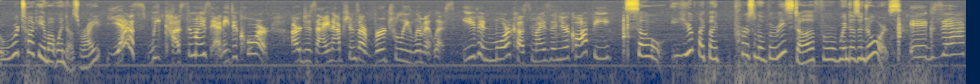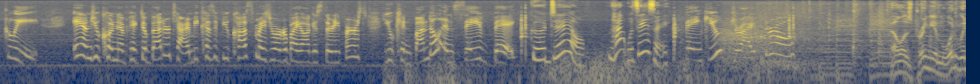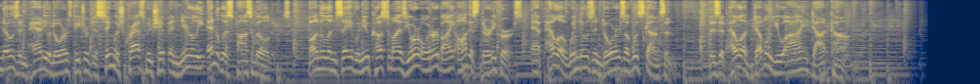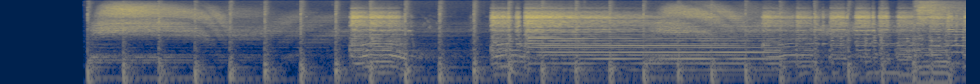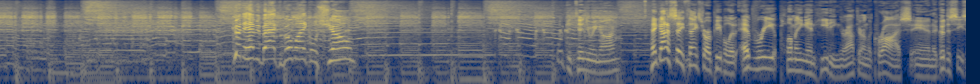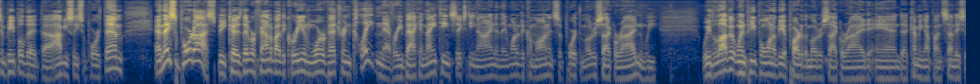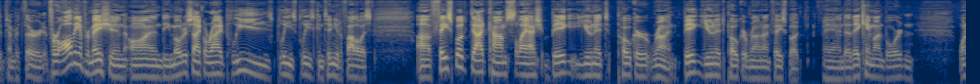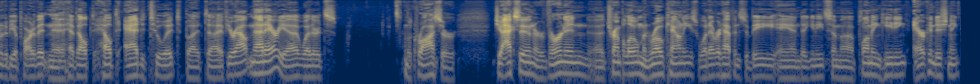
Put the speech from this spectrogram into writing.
We're talking about windows, right? Yes, we customize any decor. Our design options are virtually limitless, even more customized than your coffee. So, you're like my personal barista for windows and doors. Exactly. And you couldn't have picked a better time because if you customize your order by August 31st, you can bundle and save big. Good deal. That was easy. Thank you. Drive through. Pella's premium wood windows and patio doors feature distinguished craftsmanship and nearly endless possibilities. Bundle and save when you customize your order by August 31st at Pella Windows and Doors of Wisconsin. Visit PellaWI.com. back, Bill Michaels Show. We're continuing on. Hey, gotta say thanks to our people at Every Plumbing and Heating. They're out there in Lacrosse, and uh, good to see some people that uh, obviously support them, and they support us because they were founded by the Korean War veteran Clayton Every back in 1969, and they wanted to come on and support the motorcycle ride, and we we love it when people want to be a part of the motorcycle ride. And uh, coming up on Sunday, September 3rd. For all the information on the motorcycle ride, please, please, please continue to follow us. Uh, Facebook.com slash Big Unit Poker Run. Big Unit Poker Run on Facebook. And uh, they came on board and wanted to be a part of it and uh, have helped helped add to it. But uh, if you're out in that area, whether it's lacrosse or Jackson or Vernon, uh, Trempealeau, Monroe counties, whatever it happens to be, and uh, you need some uh, plumbing, heating, air conditioning,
